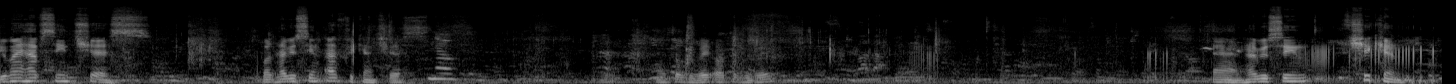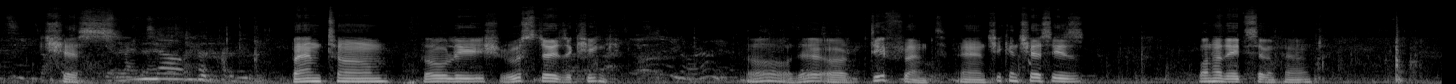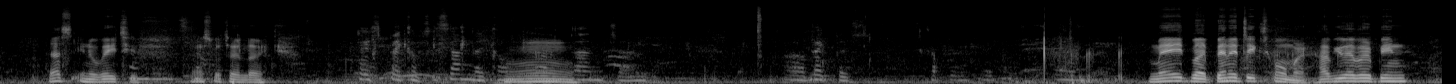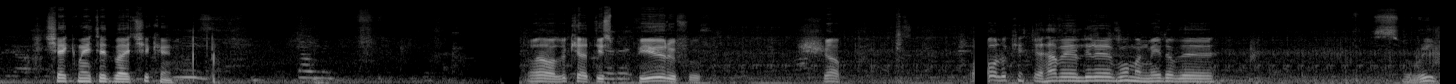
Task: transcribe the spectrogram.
You may have seen chess, but have you seen African chess? No. Out of the way, out of the way. And have you seen chicken chess? No. Bantam, Polish, rooster is a king. Oh, they are different. And chicken chess is 187 pound. That's innovative. That's what I like. There's big of the sun they call Mm. and, and um, uh, Legbars. A couple of Legbars. Made by Benedict Homer. Have you ever been checkmated by chicken? Please tell me. Oh, look at this beautiful shop. Oh, look at they have a little woman made of the s- reed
